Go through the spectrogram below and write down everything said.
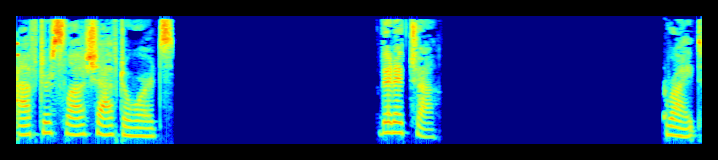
After slash afterwards. Derecha. Right.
